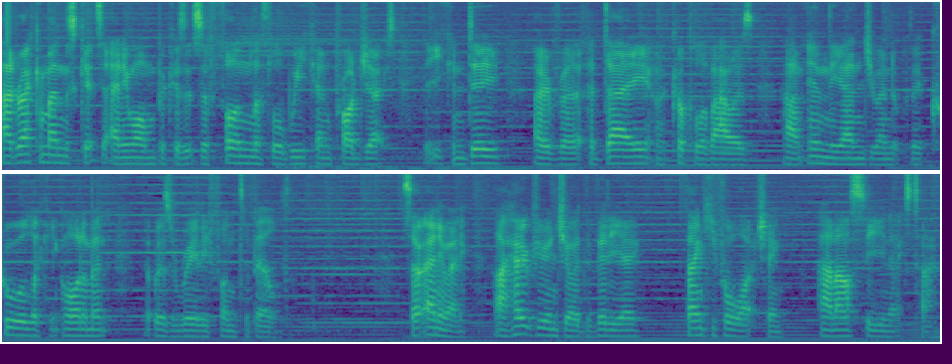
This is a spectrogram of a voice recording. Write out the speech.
I'd recommend this kit to anyone because it's a fun little weekend project that you can do over a day, a couple of hours, and in the end you end up with a cool looking ornament that was really fun to build. So anyway, I hope you enjoyed the video, thank you for watching, and I'll see you next time.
